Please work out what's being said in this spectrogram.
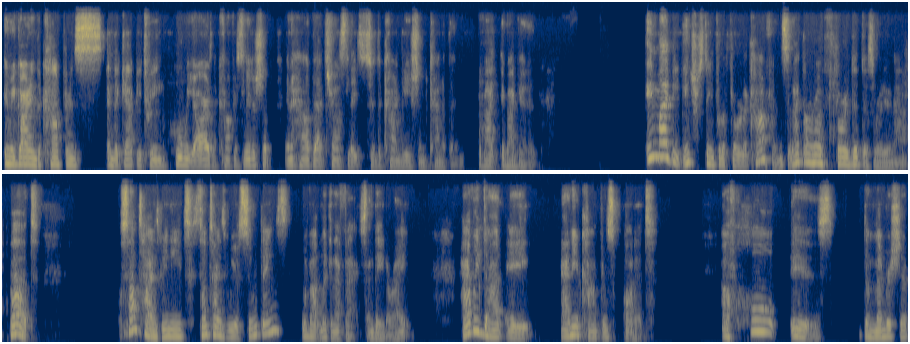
in regarding the conference and the gap between who we are as a conference leadership and how that translates to the congregation kind of thing, if I if I get it it might be interesting for the Florida conference, and I don't know if Florida did this already or not, but sometimes we need, sometimes we assume things without looking at facts and data, right? Have we done a annual conference audit of who is the membership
